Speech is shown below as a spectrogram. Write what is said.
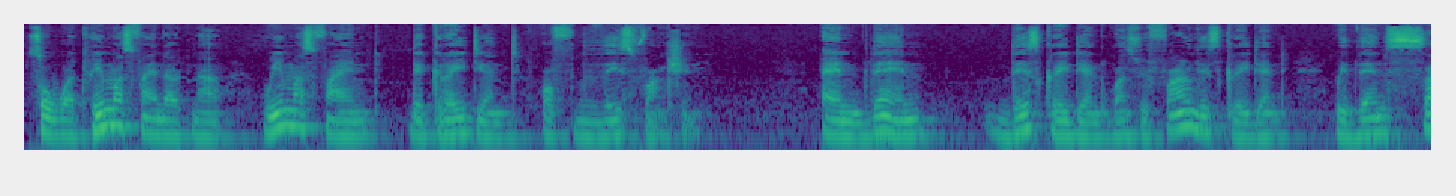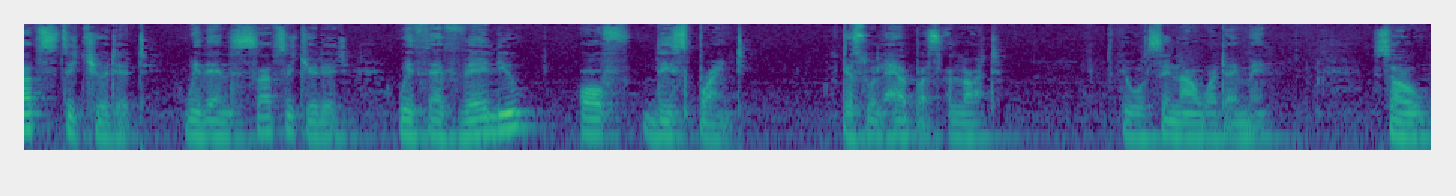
So what we must find out now we must find the gradient of this function. And then this gradient once we found this gradient we then substitute it. We then substitute it with the value of this point. This will help us a lot. You will see now what I mean. So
